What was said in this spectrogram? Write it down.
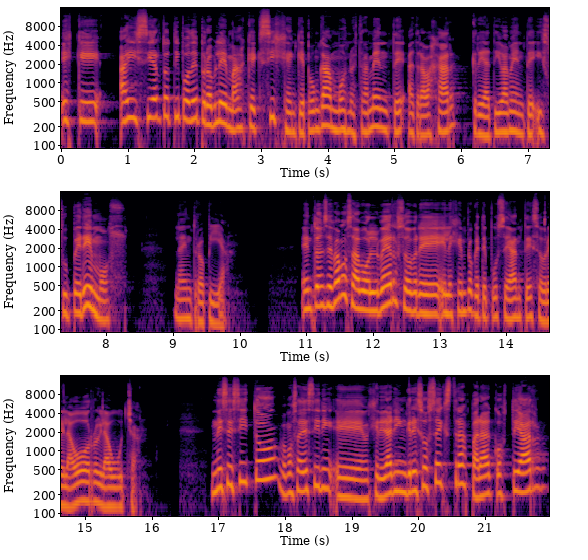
es que hay cierto tipo de problemas que exigen que pongamos nuestra mente a trabajar creativamente y superemos la entropía. Entonces vamos a volver sobre el ejemplo que te puse antes sobre el ahorro y la hucha. Necesito, vamos a decir, eh, generar ingresos extras para costear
